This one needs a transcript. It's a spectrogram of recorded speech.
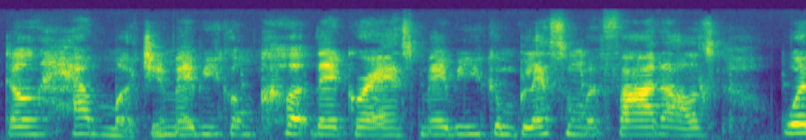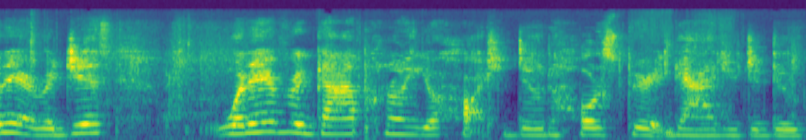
don't have much? And maybe you can cut their grass maybe you can bless them with five dollars whatever. Just whatever god put on your heart to do the holy spirit guides you to do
